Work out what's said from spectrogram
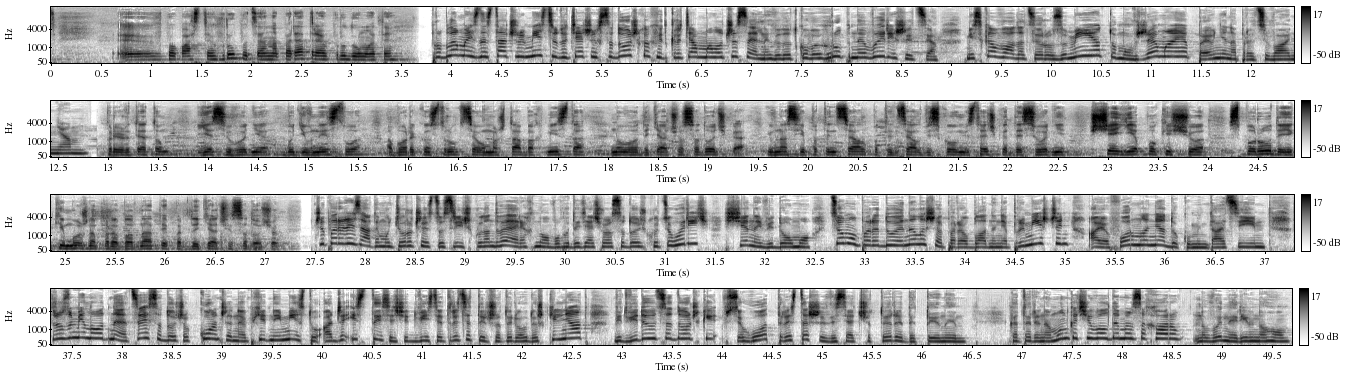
е, попасти в групу, це наперед треба продумати. Нестачою місць у дитячих садочках відкриттям малочисельних додаткових груп не вирішиться. Міська влада це розуміє, тому вже має певні напрацювання. Пріоритетом є сьогодні будівництво або реконструкція у масштабах міста нового дитячого садочка. І в нас є потенціал, потенціал військового містечка, де сьогодні ще є поки що споруди, які можна переобладнати під дитячий садочок. Чи перерізатимуть урочисту стрічку на дверях нового дитячого садочку цьогоріч, ще невідомо. Цьому передує не лише переобладнання приміщень, а й оформлення документації. Зрозуміло одне, цей садочок конче необхідний місту, адже із 1234 дошкільнят відвідують садочки всього 364 дитини. Катерина Мункачі, Володимир Захаров. Новини Рівного.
